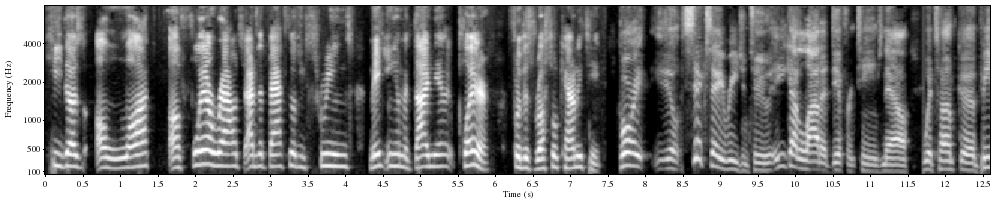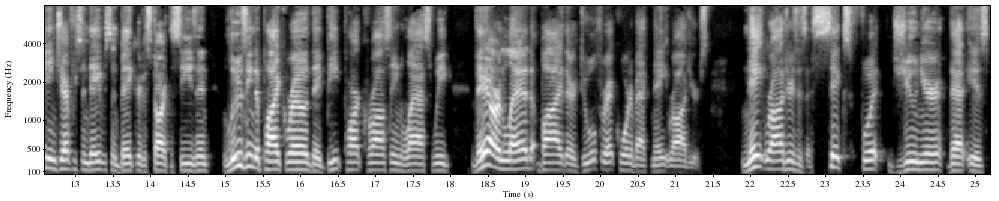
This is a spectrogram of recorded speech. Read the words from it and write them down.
he does a lot of flare routes out of the backfield and screens, making him a dynamic player for this Russell County team. Corey, you know, 6A Region 2, you got a lot of different teams now. With Wetumpka beating Jefferson Davis and Baker to start the season, losing to Pike Road. They beat Park Crossing last week. They are led by their dual threat quarterback, Nate Rogers. Nate Rogers is a six foot junior that is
